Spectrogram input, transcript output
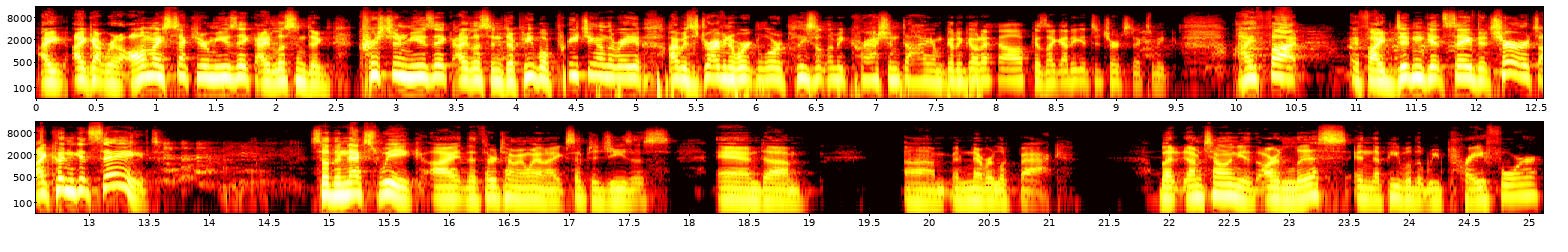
I, I got rid of all my secular music. I listened to Christian music. I listened to people preaching on the radio. I was driving to work. Lord, please don't let me crash and die. I'm gonna go to hell because I got to get to church next week. I thought if I didn't get saved at church, I couldn't get saved. So the next week, I the third time I went, I accepted Jesus and um, um, have never looked back. But I'm telling you, our lists and the people that we pray for,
